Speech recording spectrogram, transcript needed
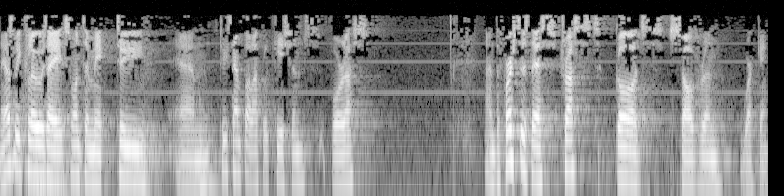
Now, as we close, I just want to make two, um, two simple applications for us. And the first is this trust God's sovereign working.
